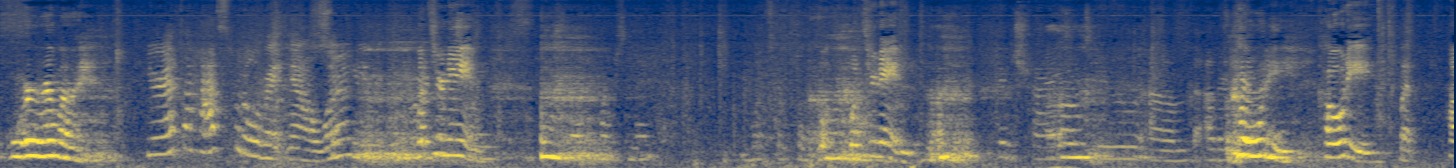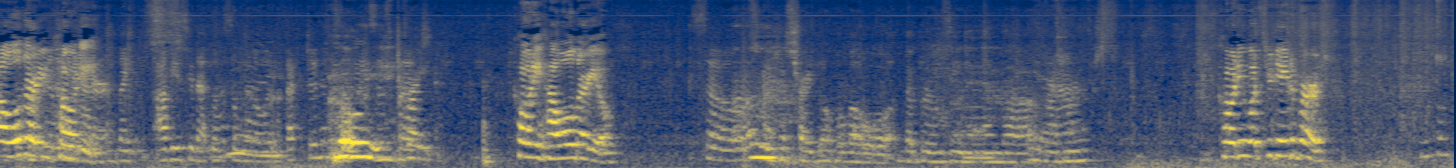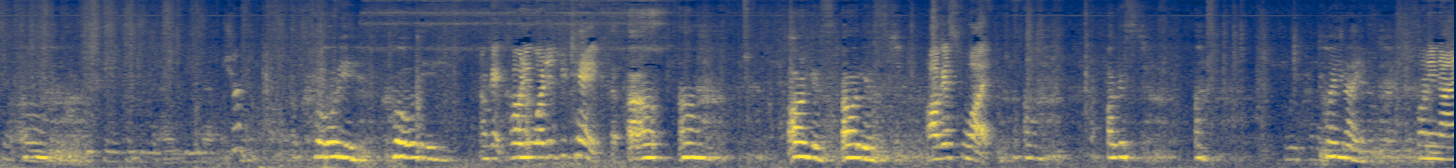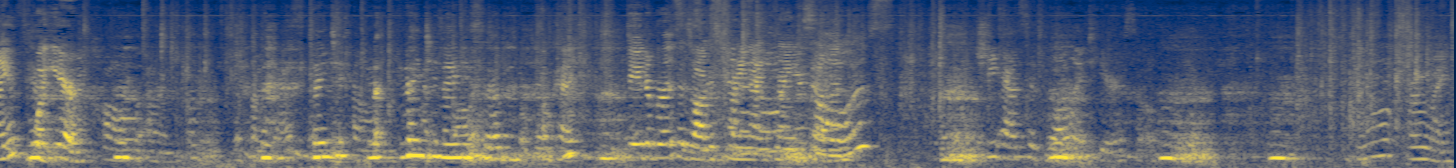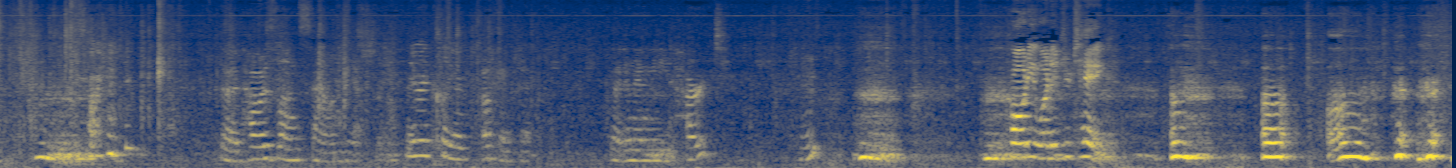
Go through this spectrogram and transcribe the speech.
Where am I? You're at the hospital right now. What are you? What's your name? What's your name? You to, um, the other. Cody. Cody. But. How old are you, Cody? Like, obviously that looks a little infected in some Cody. places, but, Cody, how old are you? so, We just try to go below the bruising and the Yeah. marks. Cody, what's your date of birth? Sure. Cody. Cody. Okay, Cody, what did you take? Uh, uh, August. August. August what? August. we probably 29. need to get a 29th? Yeah. What year? Call, um, the front desk. 19, Tell n- them 1997. Okay. Date of birth is August Just gonna 29th, go 97. She has his wallet here, so. Oh, wrong way. Sorry. Good. How is does lungs sound, actually? They were clear. Okay, good. Good, and then we need heart. Cody, what did you take? Uh, uh, uh,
